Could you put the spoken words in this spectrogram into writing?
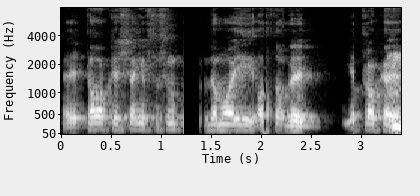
e, to określenie w stosunku do mojej osoby jest trochę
